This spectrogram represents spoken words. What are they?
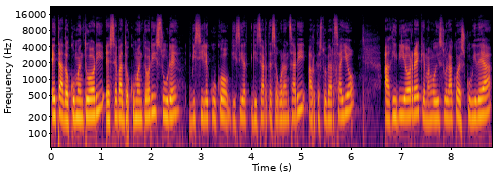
Eta dokumentu hori, ese bat dokumentu hori, zure bizilekuko gizarte segurantzari aurkeztu behar zaio, agiri horrek emango dizulako eskubidea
